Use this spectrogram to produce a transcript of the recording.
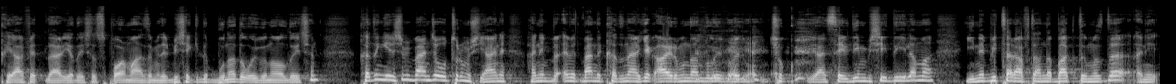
kıyafetler ya da işte spor malzemeleri bir şekilde buna da uygun olduğu için kadın gelişimi bence oturmuş. Yani hani evet ben de kadın erkek ayrımından dolayı böyle çok yani sevdiğim bir şey değil ama yine bir taraftan da baktığımızda hani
